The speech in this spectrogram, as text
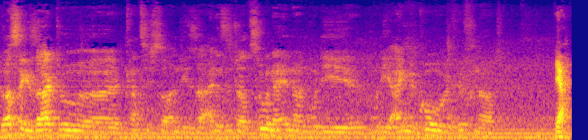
Du hast ja gesagt, du äh, kannst dich so an diese eine Situation erinnern, wo die, wo die eigene Kurve gepfiffen hat. Ja.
